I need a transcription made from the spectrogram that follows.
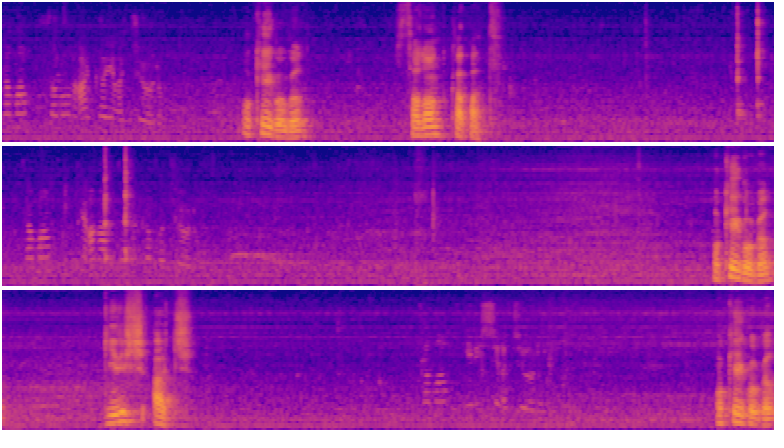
Tamam salon arkayı açıyorum. Okay Google. Salon kapat. Tamam iki anahtarı kapatıyorum. Okay Google. Giriş aç. Tamam girişi açıyorum. Okay Google.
